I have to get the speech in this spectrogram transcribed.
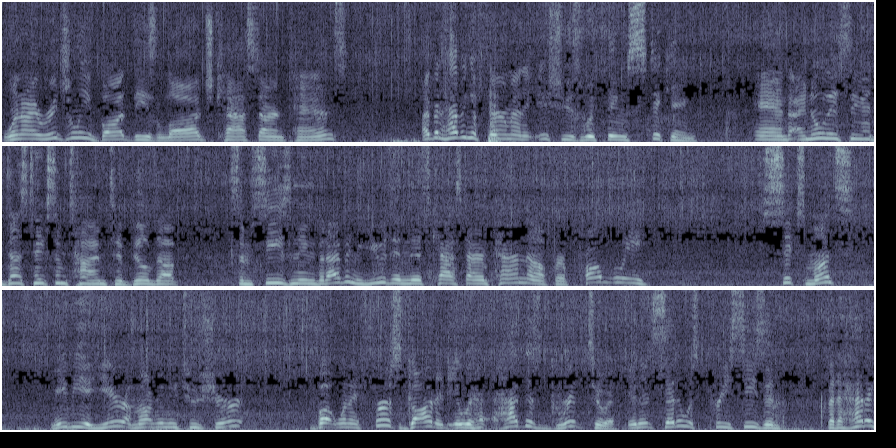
When I originally bought these Lodge cast iron pans, I've been having a fair amount of issues with things sticking and I know they say it does take some time to build up some seasoning, but I've been using this cast iron pan now for probably six months, maybe a year. I'm not really too sure. But when I first got it, it had this grit to it. And it said it was pre-seasoned, but it had a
